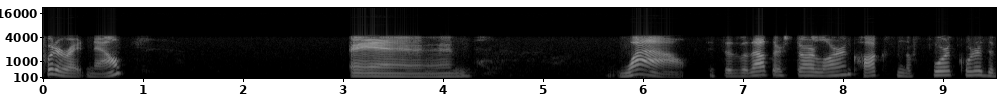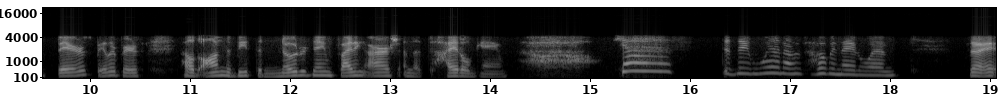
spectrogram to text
Twitter right now. And wow. It says without their star Lauren Cox in the fourth quarter, the Bears, Baylor Bears, held on to beat the Notre Dame Fighting Irish in the title game. yes! Did they win? I was hoping they'd win. So eh,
